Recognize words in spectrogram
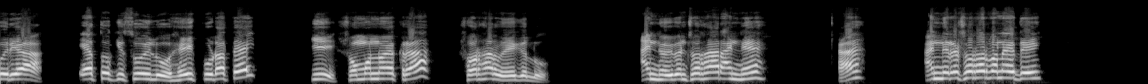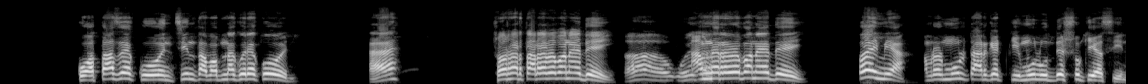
করিয়া এত কিছু হইল সেই কুড়াতে কি সমন্বয়করা সরহার হয়ে গেল? আইন হইবেন সরহার আইন হে? হ্যাঁ? আইনেরে সরহার বানাই দেই। কথা যে কইন চিন্তা ভাবনা করে কইন হ্যাঁ? সরহার তারারে বানাই দেই হ্যাঁ, আপনারা বানাই দেই। ওই মিয়া আমরার মূল টার্গেট কি মূল উদ্দেশ্য কি আছেন?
